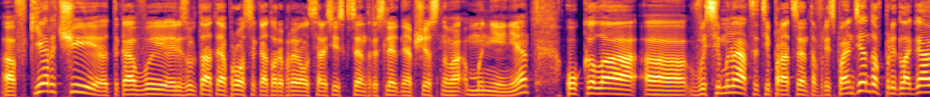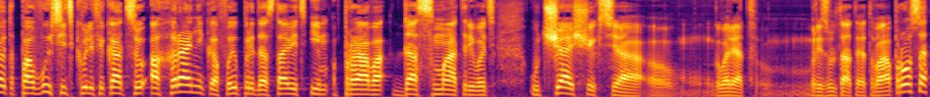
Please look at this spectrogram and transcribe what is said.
а, в Керчи. Таковы результаты опроса, который провел Всероссийский центр исследования общественного мнения. Около 18% а, респондентов предлагают повысить квалификацию охранников и предоставить им право досматривать учащихся, говорят результаты этого опроса.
